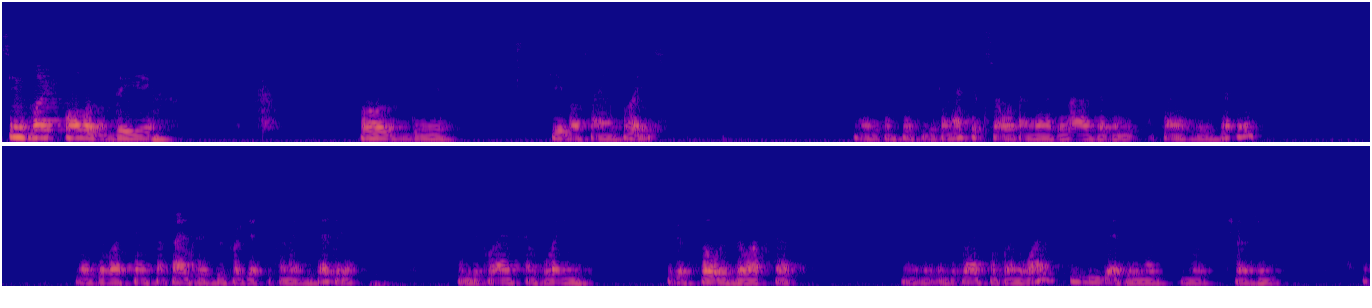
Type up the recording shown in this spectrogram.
Seems like all of the all of the cables are in place. Everything seems to be connected. So what I'm gonna do now is I can connect the battery. That's the last thing. Sometimes I do forget to connect the battery, and the clients complain because it's always the last step. Uh, and the clients complain, why is the battery not not charging? So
